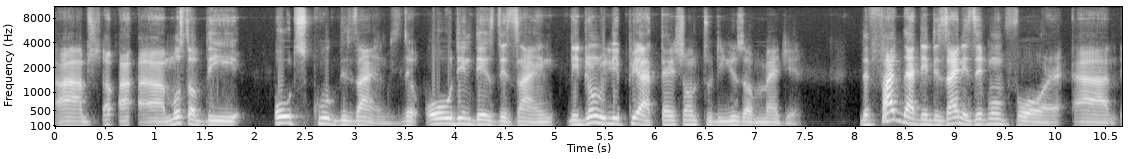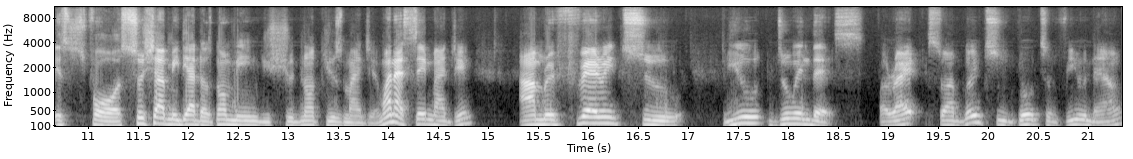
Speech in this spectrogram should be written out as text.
um, uh, uh, most of the old school designs, the olden days design, they don't really pay attention to the use of margin. The fact that the design is even for um, is for social media does not mean you should not use margin. When I say margin, I'm referring to you doing this all right, so I'm going to go to view now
